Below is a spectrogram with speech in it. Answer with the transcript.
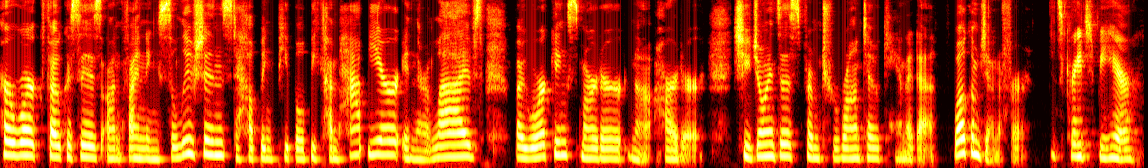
Her work focuses on finding solutions to helping people become happier in their lives by working smarter, not harder. She joins us from Toronto, Canada. Welcome, Jennifer. It's great to be here.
